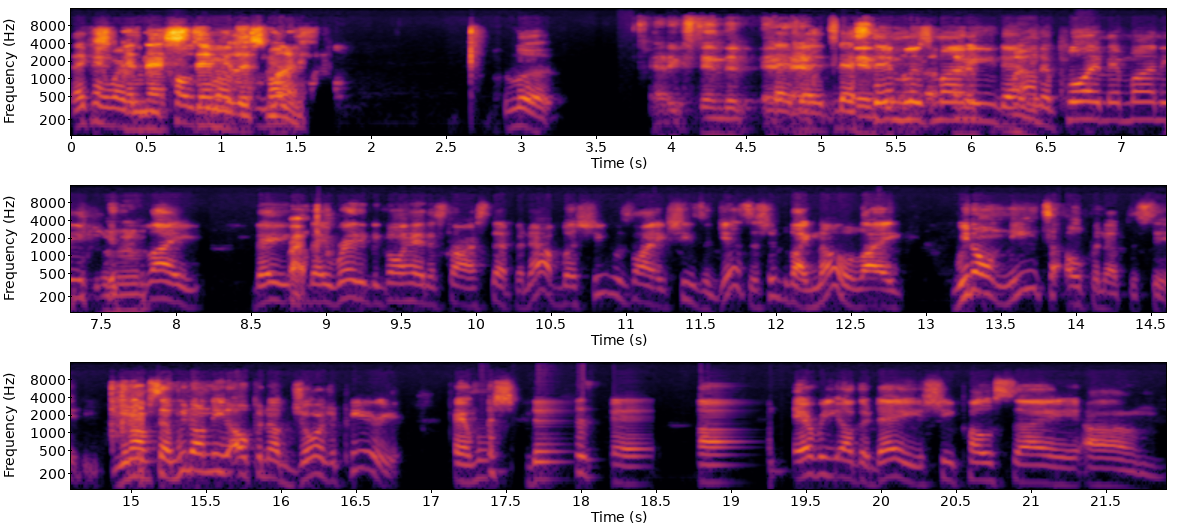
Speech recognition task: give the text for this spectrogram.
They can't wait and to that stimulus money. Look, that extended that, that, that, that stimulus money, that unemployment money, mm-hmm. like they right. they ready to go ahead and start stepping out. But she was like, she's against it. She was like, no, like we don't need to open up the city. You know what I'm saying? We don't need to open up Georgia, period. And when she does that, um, every other day she posts a um,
